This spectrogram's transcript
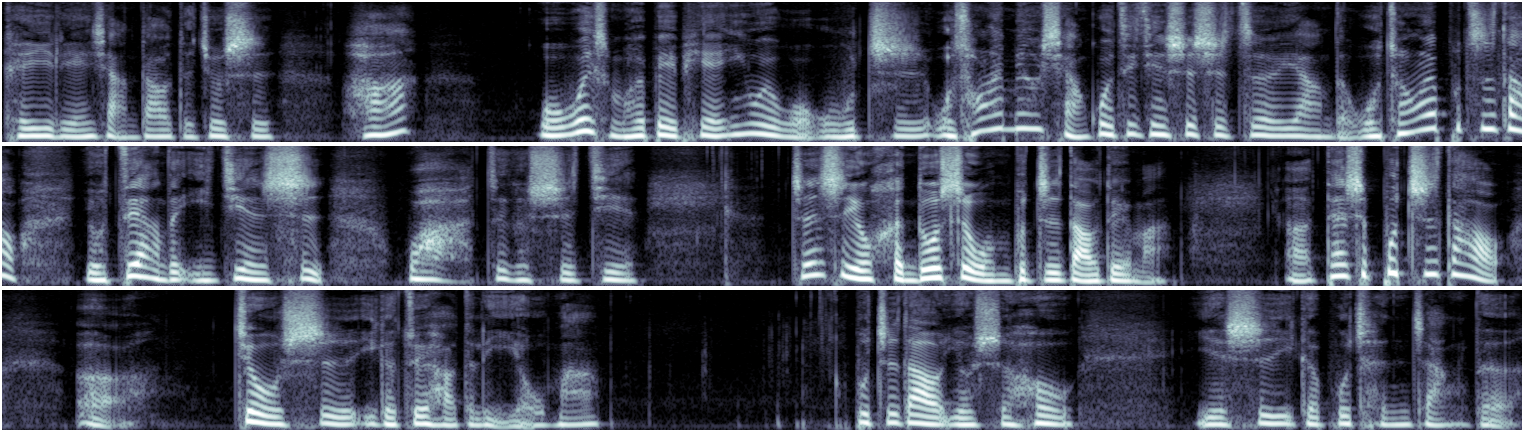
可以联想到的就是，哈。我为什么会被骗？因为我无知，我从来没有想过这件事是这样的，我从来不知道有这样的一件事。哇，这个世界真是有很多事我们不知道，对吗？啊，但是不知道，呃，就是一个最好的理由吗？不知道有时候也是一个不成长的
